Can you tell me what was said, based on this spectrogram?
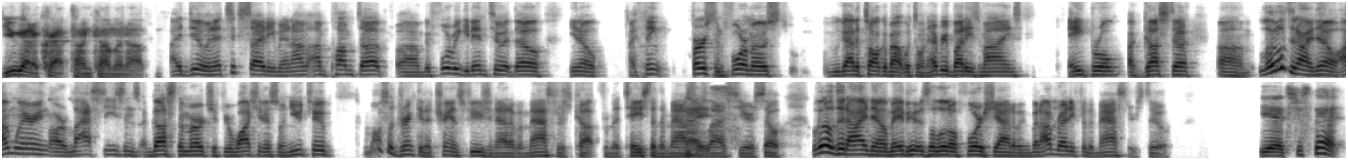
you got a crap ton coming up. I do, and it's exciting, man. I'm I'm pumped up. Um, before we get into it, though, you know, I think first and foremost, we got to talk about what's on everybody's minds. April, Augusta. Um, little did I know, I'm wearing our last season's Augusta merch. If you're watching this on YouTube, I'm also drinking a transfusion out of a Masters cup from the Taste of the Masters nice. last year. So little did I know, maybe it was a little foreshadowing, but I'm ready for the Masters too. Yeah, it's just that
